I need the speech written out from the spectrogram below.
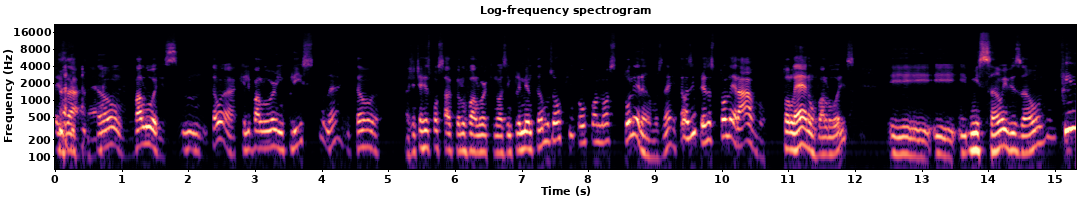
Exato. Então, valores. Hum, Então, é aquele valor implícito, né? Então, a gente é responsável pelo valor que nós implementamos ou que ou nós toleramos, né? Então, as empresas toleravam, toleram valores e, e- e missão e visão que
